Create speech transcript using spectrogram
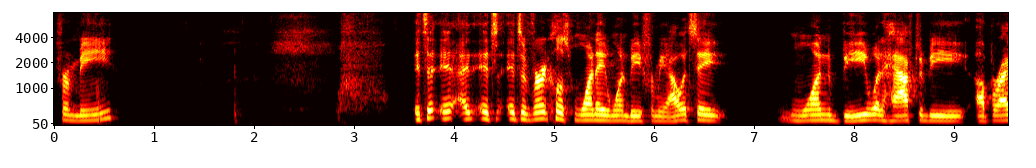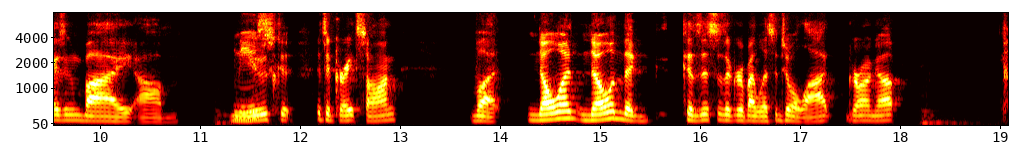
For me, it's a it, it's it's a very close one A one B for me. I would say one B would have to be Uprising by um Muse. Muse. It's a great song, but no one knowing the because this is a group I listened to a lot growing up.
